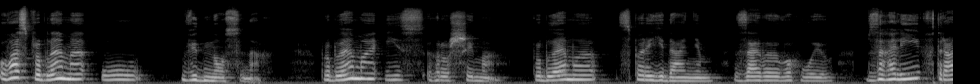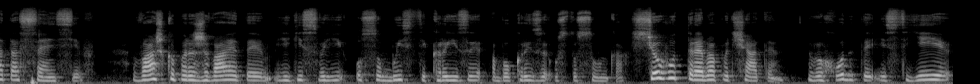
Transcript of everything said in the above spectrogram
У вас проблеми у відносинах, проблема із грошима, проблеми з переїданням, зайвою вагою, взагалі втрата сенсів. Важко переживаєте якісь свої особисті кризи або кризи у стосунках. З чого треба почати виходити із цієї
